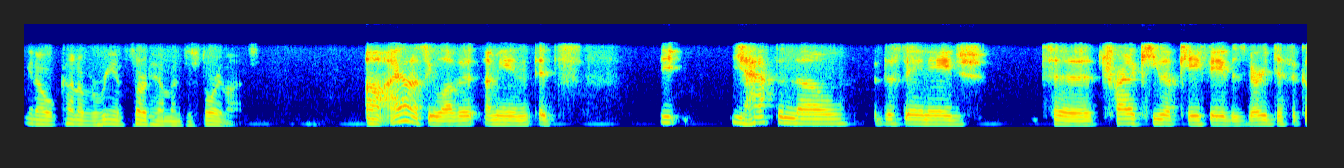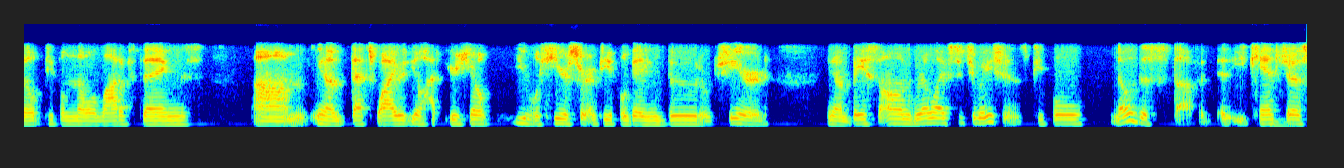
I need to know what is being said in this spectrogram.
you know, kind of reinsert him into storylines? Uh, I honestly love it. I mean, it's you, you have to know at this day and age to try to keep up kayfabe is very difficult. People know a lot of things. Um, you know, that's why you'll you'll you will hear certain people getting booed or cheered. You know, based on real life situations. People know this stuff. It, it, you can't mm-hmm. just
